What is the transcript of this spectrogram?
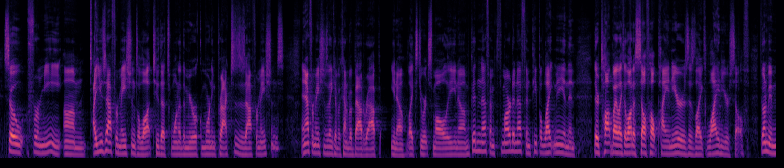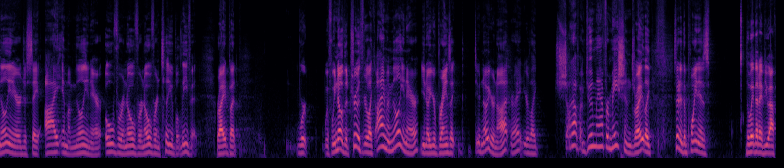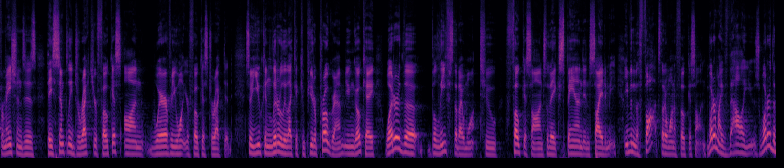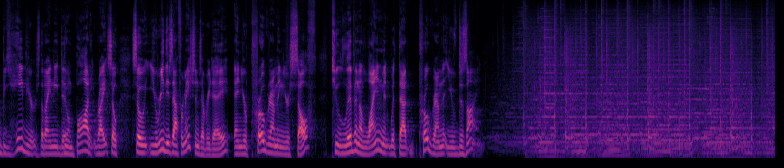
So for me, um, I use affirmations a lot too. That's one of the miracle morning practices is affirmations. And affirmations, I think, have a kind of a bad rap, you know, like Stuart Smalley, you know, I'm good enough, I'm smart enough, and people like me. And then they're taught by like a lot of self-help pioneers is like lie to yourself. If you want to be a millionaire, just say, I am a millionaire over and over and over until you believe it, right? But we're if we know the truth, you're like, I'm a millionaire, you know, your brain's like, dude, no, you're not, right? You're like, shut up, I'm doing my affirmations, right? Like, so anyway, the point is, the way that I view affirmations is they simply direct your focus on wherever you want your focus directed. So you can literally, like a computer program, you can go, okay, what are the beliefs that I want to focus on so they expand inside of me? Even the thoughts that I want to focus on. What are my values? What are the behaviors that I need to embody, right? So, so you read these affirmations every day and you're programming yourself to live in alignment with that program that you've designed.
